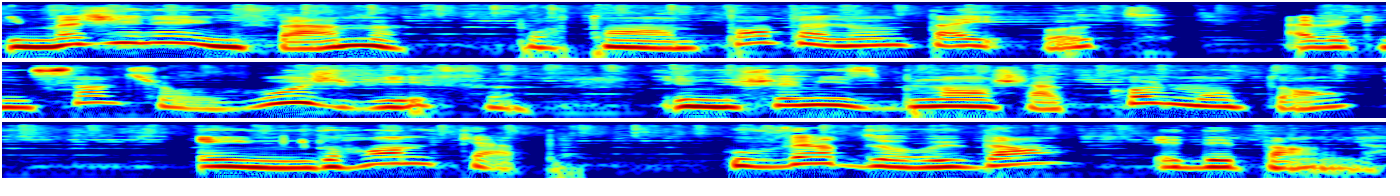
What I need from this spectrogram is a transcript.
Imaginez une femme portant un pantalon taille haute avec une ceinture rouge vif, une chemise blanche à col montant et une grande cape couverte de rubans et d'épingles.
